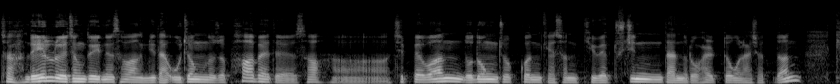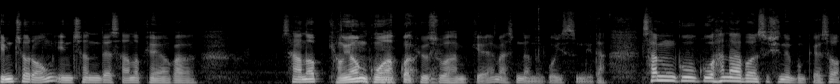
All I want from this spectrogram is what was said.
자, 내일로 예정되어 있는 상황입니다. 우정노조 파업에 대해서 어, 집배원 노동조건 개선 기획 추진단으로 활동을 하셨던 김초롱 인천대 산업경영과 산업경영공학과 교수와 함께 말씀 나누고 있습니다. 399 하나번 쓰시는 분께서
